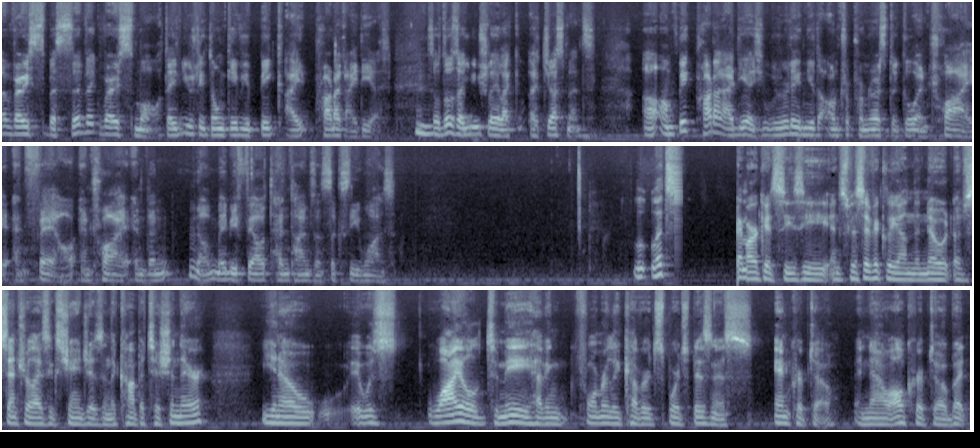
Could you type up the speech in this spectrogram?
very specific, very small. They usually don't give you big product ideas. Mm. So those are usually like adjustments. Uh, on big product ideas, you really need the entrepreneurs to go and try and fail and try and then you know maybe fail ten times and succeed once. Let's market CZ and specifically on the note of centralized exchanges and the competition there. You know, it was wild to me, having formerly covered sports business and crypto, and now all crypto, but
